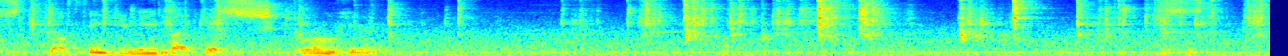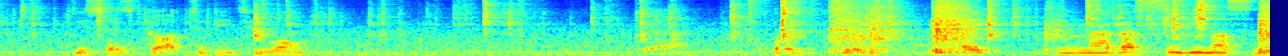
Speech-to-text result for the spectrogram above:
Still think you need like a screw here. This is this has got to be too long. Yeah. これ絶対長すぎますね。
